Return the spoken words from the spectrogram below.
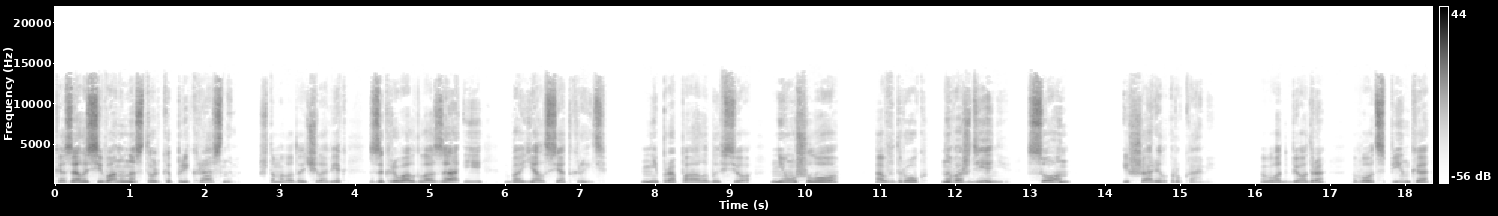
казалось Ивану настолько прекрасным, что молодой человек закрывал глаза и боялся открыть. Не пропало бы все, не ушло, а вдруг наваждение, сон, и шарил руками. Вот бедра, вот спинка,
